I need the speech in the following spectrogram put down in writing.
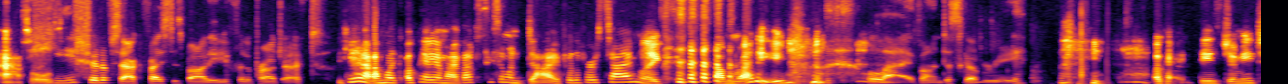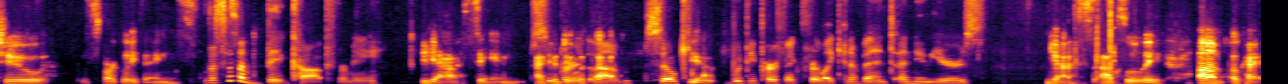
assholes. He should have sacrificed his body for the project. Yeah, I'm like, okay, am I about to see someone die for the first time? Like, I'm ready. Live on Discovery. okay, these Jimmy Choo sparkly things. This is a big cop for me. Yeah, same. I could Super do with that. them. So cute. Yeah. Would be perfect for like an event, a New Year's. Yes, absolutely. Um, okay,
